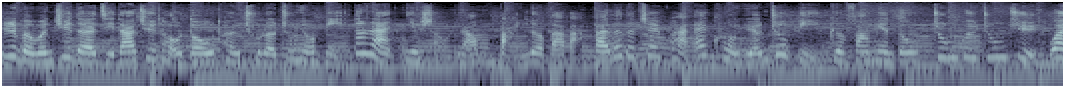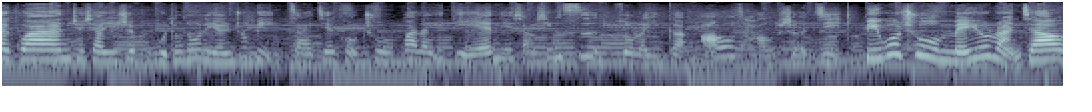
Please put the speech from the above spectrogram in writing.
日本文具的几大巨头都推出了中油笔，当然也少不了百乐爸爸。百乐的这款 Acro 圆珠笔各方面都中规中矩，外观就像一支普普通通的圆珠笔，在接口处花了一点点小心思，做了一个凹槽设计。笔握处没有软胶，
